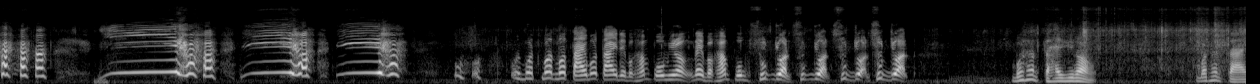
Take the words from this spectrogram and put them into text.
ฮ่าฮ่ายี่ฮ่าฮ่ายี่ฮ่ายี่ฮ่าโอ้ยบ่บ่บ่ตายบ่ตายได้บักหำปวงพี่น้องได้บักหำปวงสุดยอดสุดยอดสุดยอดสุดยอดบ่ทันตายพี่น้อง บ่ท่านตาย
